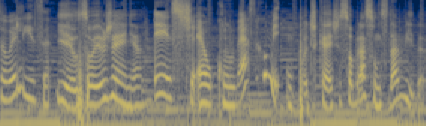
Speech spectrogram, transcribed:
sou Elisa. E eu sou Eugênia. Este é o Conversa Comigo, um podcast sobre assuntos da vida.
